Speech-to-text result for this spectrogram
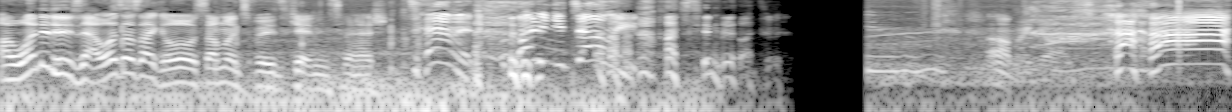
I wondered whose that was. I was like, oh, someone's food's getting smashed. Damn it! Why didn't you tell me? I didn't realize. Oh my gosh.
